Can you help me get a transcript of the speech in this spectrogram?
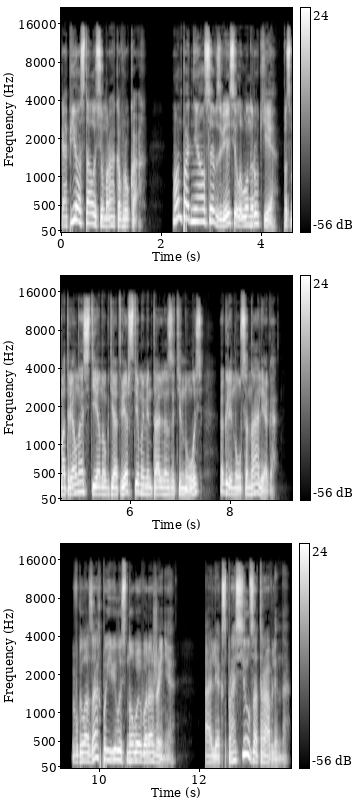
Копье осталось у мрака в руках. Он поднялся, взвесил его на руке, посмотрел на стену, где отверстие моментально затянулось, оглянулся на Олега. В глазах появилось новое выражение. Олег спросил затравленно.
